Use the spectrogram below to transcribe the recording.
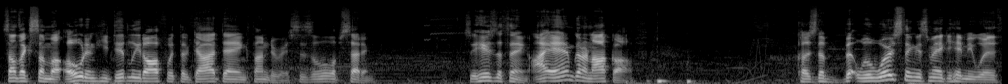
Sounds like some uh, Odin. He did lead off with the goddamn Thundurus. This is a little upsetting. So here's the thing. I am going to knock off. Because the, the worst thing this man can hit me with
